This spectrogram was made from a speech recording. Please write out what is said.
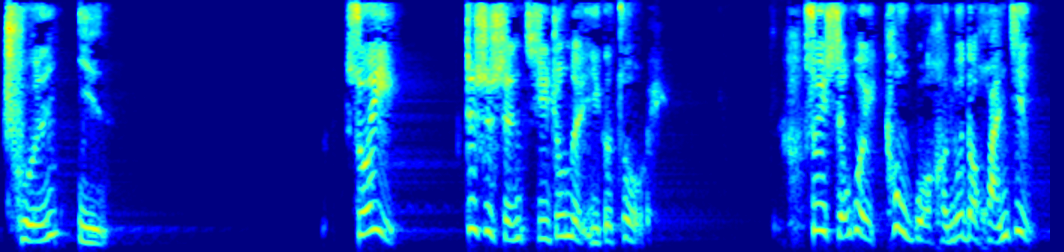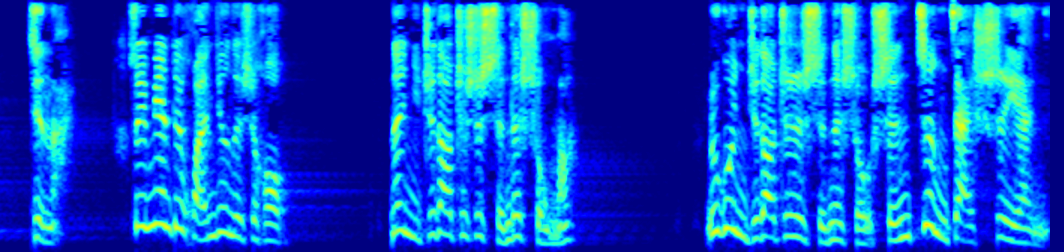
纯银，所以这是神其中的一个作为。所以神会透过很多的环境进来。所以面对环境的时候，那你知道这是神的手吗？如果你知道这是神的手，神正在试验你，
